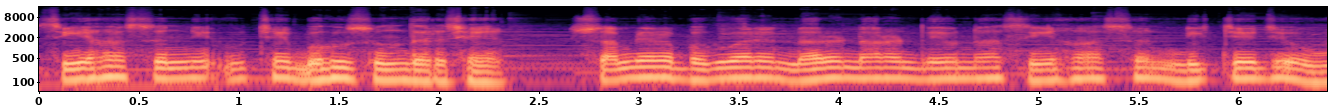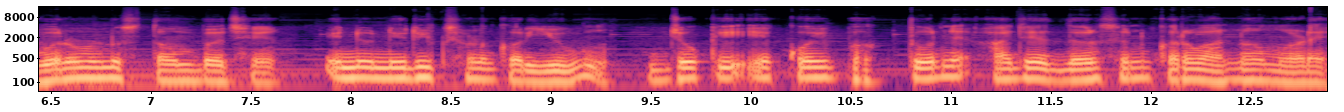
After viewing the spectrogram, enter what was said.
સિંહાસનની ઊંચાઈ બહુ સુંદર છે. સ્વામિનારાયણ ભગવાને નરનારાયણ દેવના સિંહાસન નીચે જે વરુણ સ્તંભ છે, એનું નિરીક્ષણ કર્યું, જો કે એ કોઈ ભક્તોને આજે દર્શન કરવા ન મળે.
